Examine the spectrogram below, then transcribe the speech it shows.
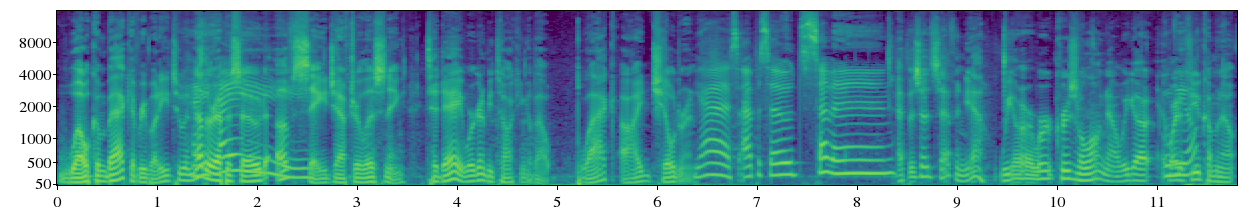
Welcome back, everybody, to another Hey, episode of Sage After Listening. Today, we're going to be talking about black-eyed children. Yes, episode seven. Episode seven. Yeah, we are. We're cruising along now. We got quite We a few are? coming out.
